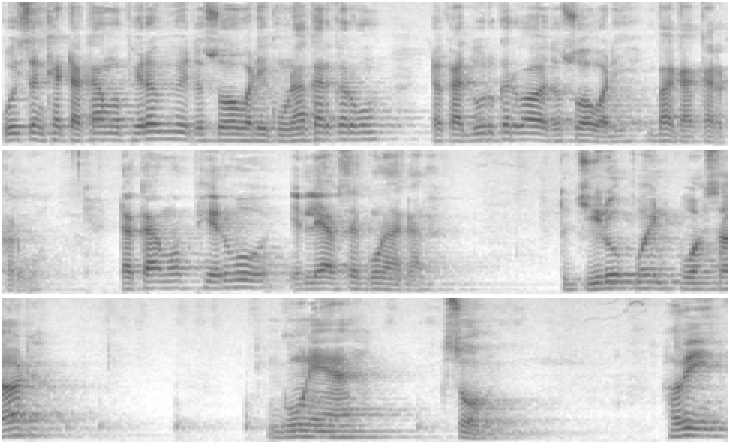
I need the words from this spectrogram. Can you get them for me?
કોઈ સંખ્યા ટકામાં ફેરવવી હોય તો સો વડે ગુણાકાર કરવો. ટકા દૂર કરવા હોય તો સો વડે ભાગાકાર કરવો. ટકામાં ફેરવો એટલે આવશે ગુણાકાર. તો જીરો પોઈન્ટ પોસઠ ગુણ્યા સો. હવે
